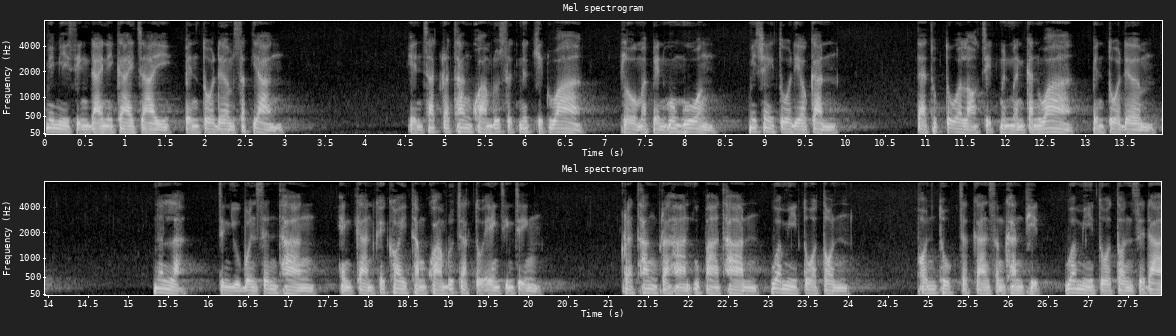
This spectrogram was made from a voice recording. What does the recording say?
ไม่มีสิ่งใดในกายใจเป็นตัวเดิมสักอย่าง เห็นชัดกระทั่งความรู้สึกนึกคิดว่าโผล่มาเป็นห่วงๆไม่ใช่ตัวเดียวกัน แต่ทุกตัวหลอกจิตเหมือนเหมือนกันว่าเป็นตัวเดิม นั่นแหละจึงอยู่บนเส้นทางแห่งการค่อยๆทำความรู้จักตัวเองจริง ๆ กระทั่งประหารอุปาทานว่ามีตัวตนพ้นทุกข์จากการสำคัญผิดว่ามีตัวตนเสียได้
